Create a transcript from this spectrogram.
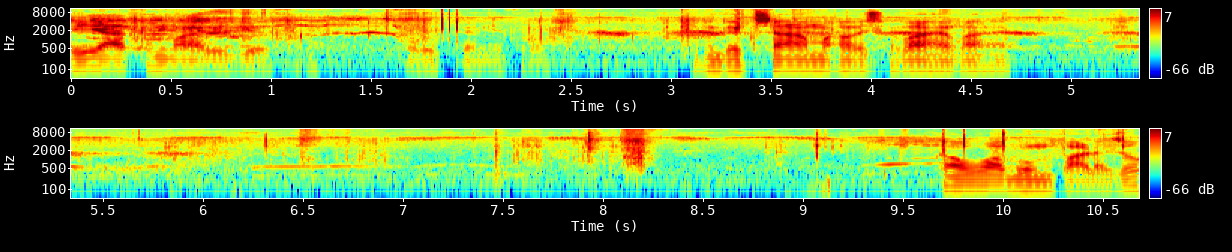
બે હાથમાં આવી ગયો છે. મિત્રો. દક્ષા આમ આવે છે વાહે વાહે. કૌવા બૂમ પાડે જો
